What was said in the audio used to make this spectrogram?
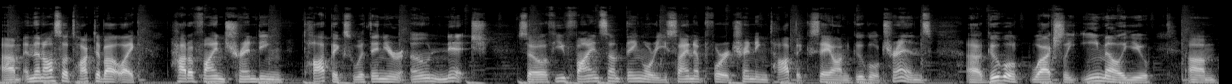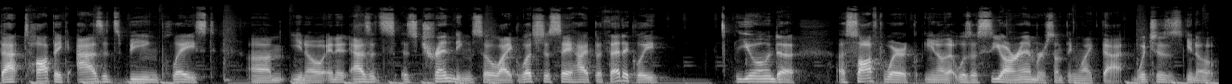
um, and then also talked about like how to find trending topics within your own niche. So if you find something or you sign up for a trending topic, say on Google Trends, uh, Google will actually email you um, that topic as it's being placed, um, you know, and it as it's, it's trending. So like, let's just say hypothetically, you owned a a software, you know, that was a CRM or something like that, which is, you know,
